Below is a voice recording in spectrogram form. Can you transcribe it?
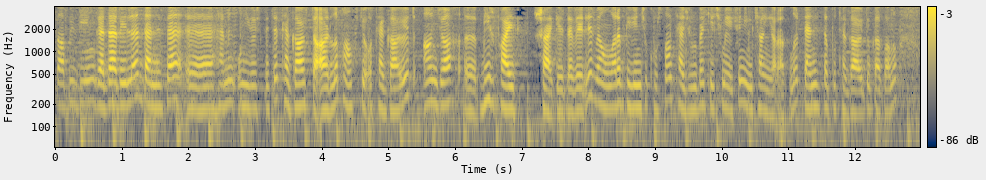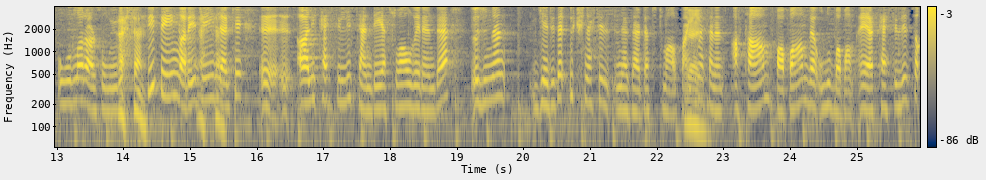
Hətta bildiyim qədərilə dənizə e, həmin universitetə təqaüd də ayrılıb, hansı ki o təqaüd ancaq e, 1% şagirdə verilir və onlara birinci kursdan təcrübə keçmək üçün imkan yaradılır. Dəniz də bu təqaüdü qazanıb uğurlar arzulayırıq. Əhsən. Bir deyim var, e, deyirlər ki, e, ali təhsillisən deyə sual verəndə özündən geridə 3 nəsil nəzərdə tutmalısan ki, Bəli. məsələn, atam, babam və ulu babam əgər təhsillidirsə,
